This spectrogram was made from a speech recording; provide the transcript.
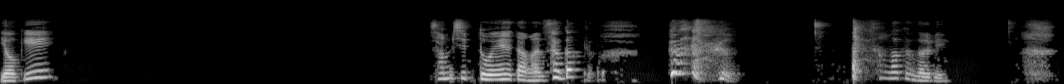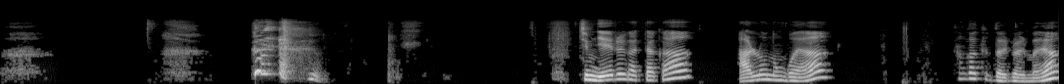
여기 30도에 해당한 삼각형 삼각형 넓이 지금 얘를 갖다가 R로 놓은 거야 삼각형 넓이 얼마야?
